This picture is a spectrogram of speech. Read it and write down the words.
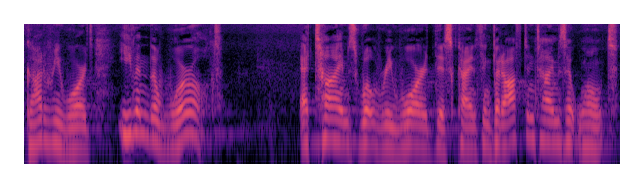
God rewards, even the world at times will reward this kind of thing, but oftentimes it won't.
